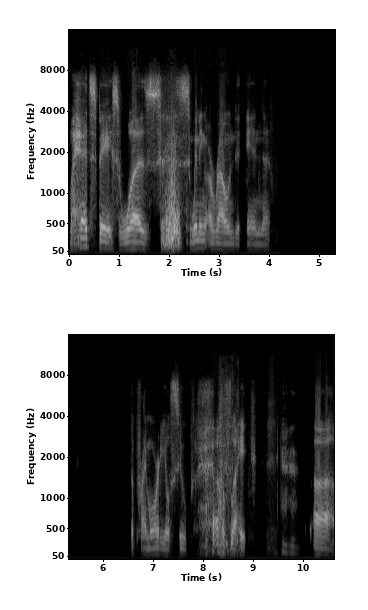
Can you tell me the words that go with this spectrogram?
My headspace was swimming around in the primordial soup of like uh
